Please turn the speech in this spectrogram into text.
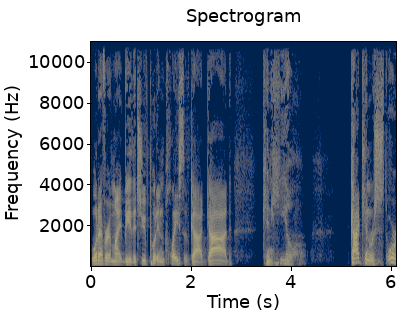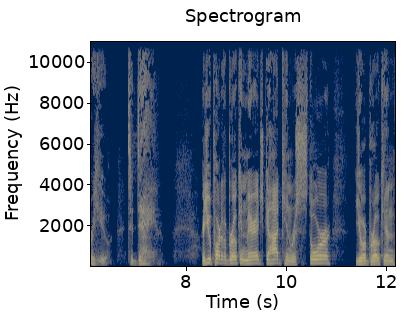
whatever it might be that you've put in place of God, God can heal. God can restore you today. Are you a part of a broken marriage? God can restore your broken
